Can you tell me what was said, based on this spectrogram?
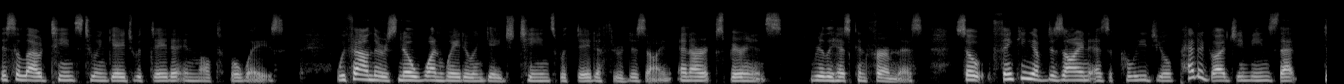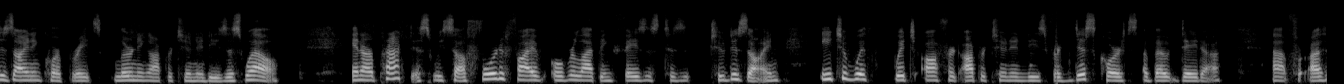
This allowed teens to engage with data in multiple ways. We found there's no one way to engage teens with data through design, and our experience really has confirmed this. So thinking of design as a collegial pedagogy means that design incorporates learning opportunities as well. In our practice, we saw four to five overlapping phases to, to design, each of with, which offered opportunities for discourse about data, uh, for us,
